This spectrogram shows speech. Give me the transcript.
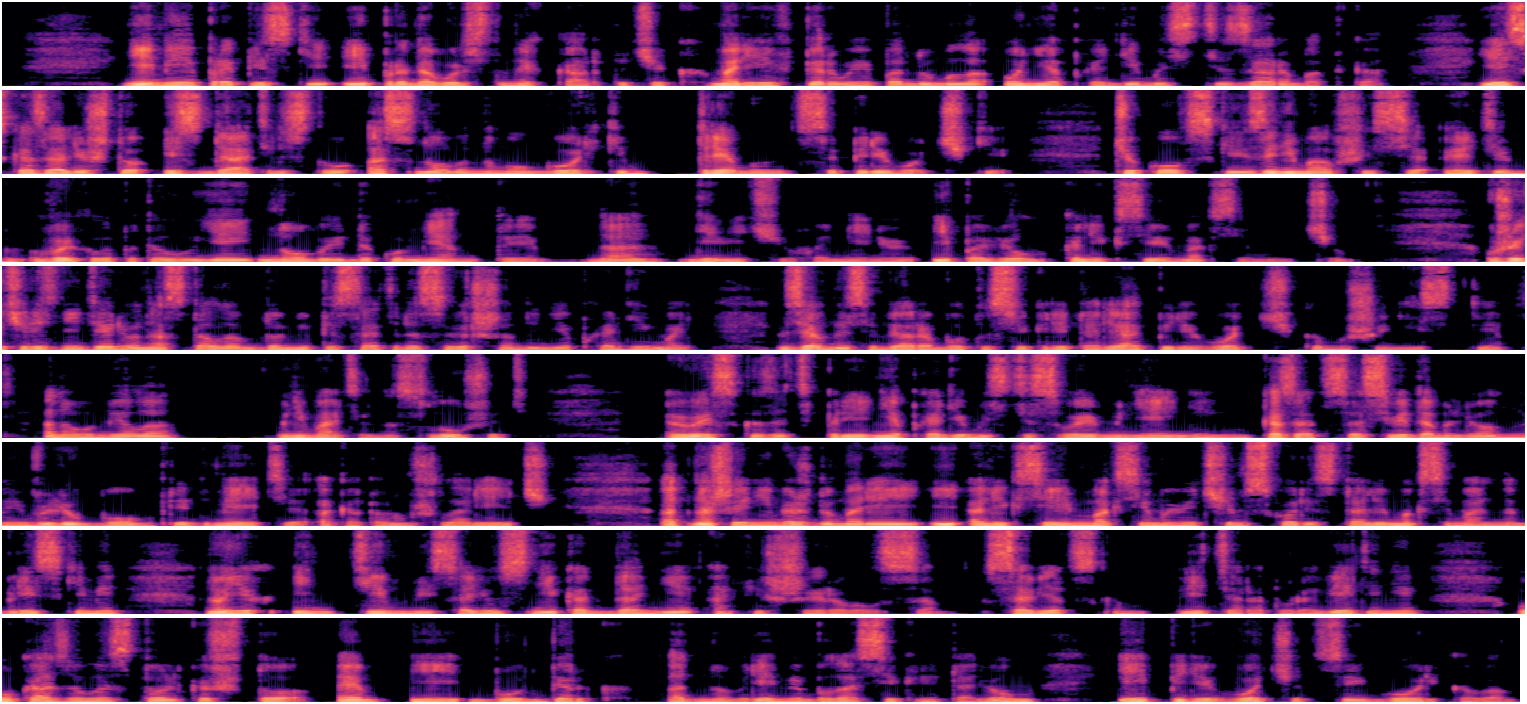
Не имея прописки и продовольственных карточек, Мария впервые подумала о необходимости заработка. Ей сказали, что издательству, основанному Горьким, требуются переводчики. Чуковский, занимавшийся этим, выхлопотал ей новые документы на девичью фамилию и повел к Алексею Максимовичу. Уже через неделю она стала в доме писателя совершенно необходимой, взяв на себя работу секретаря, переводчика, машинистки. Она умела внимательно слушать, высказать при необходимости свое мнение, казаться осведомленной в любом предмете, о котором шла речь. Отношения между Марией и Алексеем Максимовичем вскоре стали максимально близкими, но их интимный союз никогда не афишировался. В советском литературоведении указывалось только, что М. И. Будберг одно время была секретарем и переводчицей Горького.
